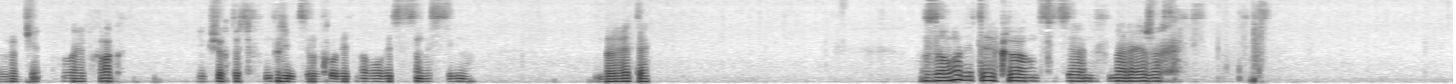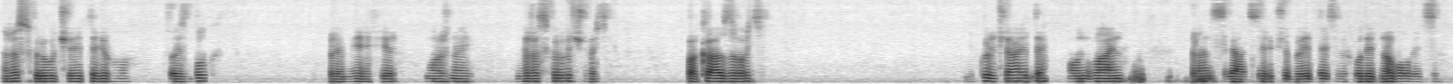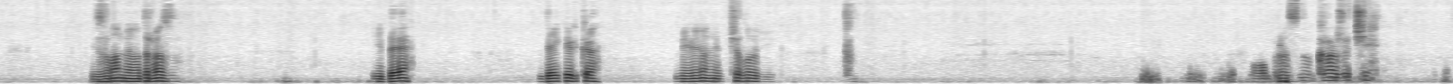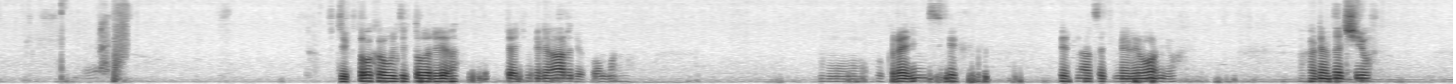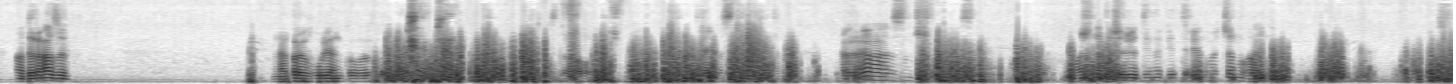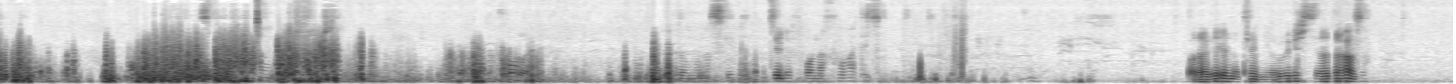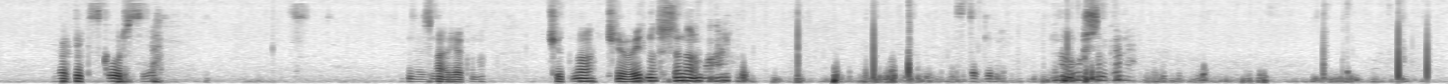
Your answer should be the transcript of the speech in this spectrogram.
До речі, лайфхак. Якщо хтось боїться виходить на вулицю самостійно, берете, заводите аккаунт в соціальних мережах, розкручуєте його. Facebook, прямий ефір можна і не розкручувати, показувати. Включаєте онлайн трансляцію, якщо боїтесь виходить на вулицю. І з вами одразу йде декілька мільйонів чоловік. Образно кажучи. В TikTok аудиторія 5 мільярдів, по-моєму. Ну, Українських 15 мільйонів глядачів одразу на прогулянку виходить. Треба ставити там разом щось. Можна навіть людину підтримувати онлайн. Думаю, наскільки телефона хватить. Паралельно тренуєшся одразу. Як екскурсія. Не знаю, як воно чутно, чи видно все нормально. З такими наушниками.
